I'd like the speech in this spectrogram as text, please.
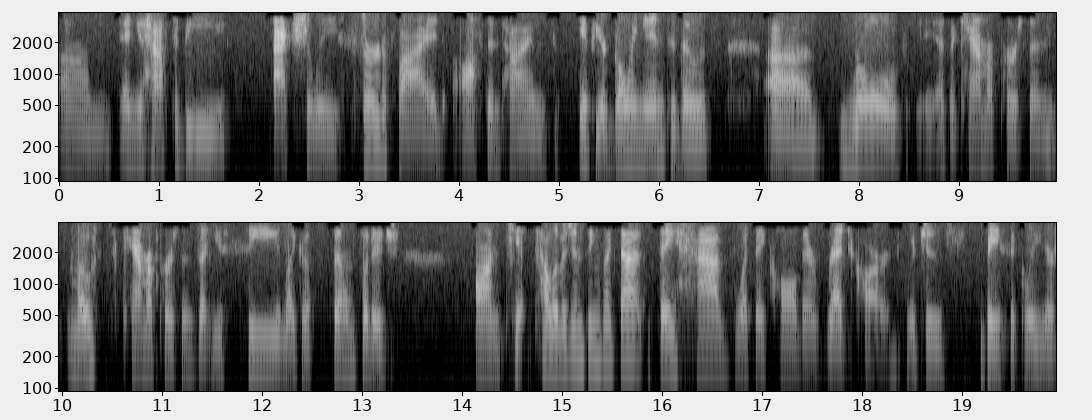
um, and you have to be actually certified oftentimes if you're going into those uh, roles as a camera person. Most camera persons that you see, like a film footage on t- television, things like that, they have what they call their red card, which is basically your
